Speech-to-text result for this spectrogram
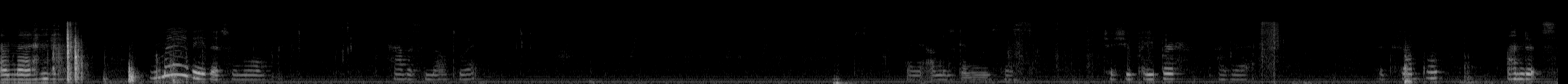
And then maybe this one will have a smell to it. Wait, I'm just going to use this tissue paper as an example and it's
